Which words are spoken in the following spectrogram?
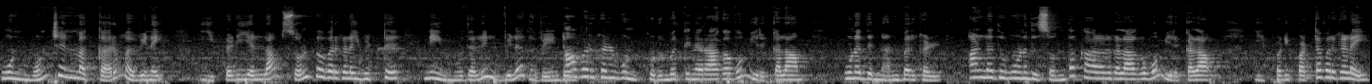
உன் முன்ஜென்ம கர்ம வினை. இப்படியெல்லாம் சொல்பவர்களை விட்டு நீ முதலில் விலக வேண்டும். அவர்கள் உன் குடும்பத்தினராகவும் இருக்கலாம். உனது நண்பர்கள் அல்லது உனது சொந்தக்காரர்களாகவும் இருக்கலாம். இப்படிப்பட்டவர்களை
